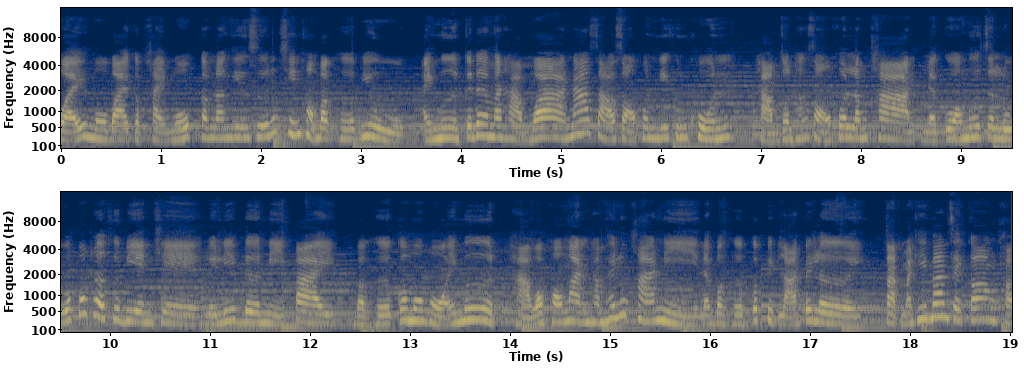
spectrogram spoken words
วยโมบายกับไข่มุกกำลังยืนซื้อลูกชิ้นของบักเฮิร์บอยู่ ไอ้มืดก็เดินมาถามว่าหน้าสาวสองคนนี้คคุ้นๆ ถามจนทั้งสองคนรำคาญ และกลัวมืดจะรู้ว่าพวกเธอคือ BNK เลยรีบเดินหนีไป บักเฮิร์บก็โมโหไอ้มืด หาว่าเพราะมันทำให้ลูกค้าหนี และบักเฮิร์บก็ปิดร้านไปเลย ตัดมาที่บ้านเจ๊ก้อง เขา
